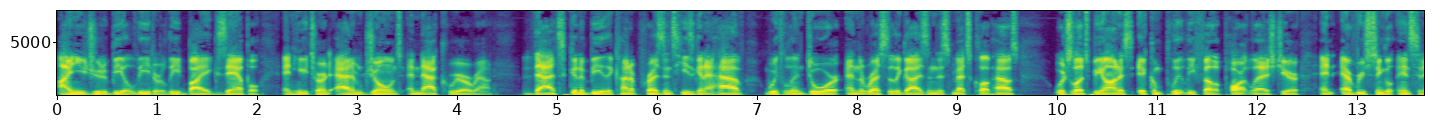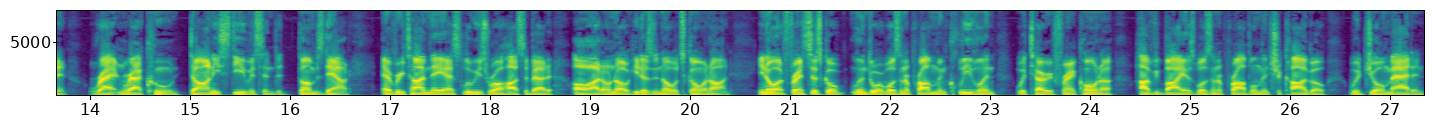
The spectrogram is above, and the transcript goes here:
I need you to be a leader, lead by example. And he turned Adam Jones and that career around. That's going to be the kind of presence he's going to have with Lindor and the rest of the guys in this Mets clubhouse which let's be honest, it completely fell apart last year. And every single incident, Rat and Raccoon, Donnie Stevenson, the thumbs down. Every time they asked Luis Rojas about it, oh, I don't know. He doesn't know what's going on. You know what? Francisco Lindor wasn't a problem in Cleveland with Terry Francona. Javy Baez wasn't a problem in Chicago with Joe Maddon.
